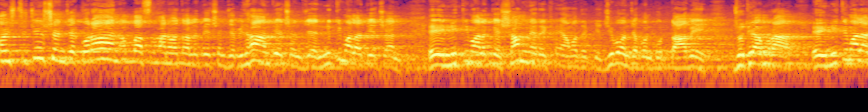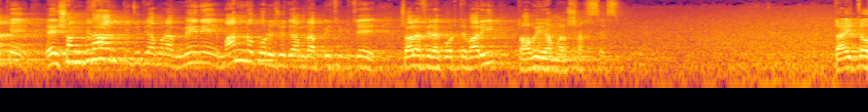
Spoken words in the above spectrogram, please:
কনস্টিটিউশন যে কোরআন, আল্লাহ সুহান দিয়েছেন, যে বিধান দিয়েছেন, যে নীতিমালা দিয়েছেন, এই নীতিমালাকে সামনে রেখে আমাদেরকে জীবনযাপন করতে হবে। যদি আমরা এই নীতিমালাকে, এই সংবিধানকে যদি আমরা মেনে, মান্য করে যদি আমরা পৃথিবীতে চলাফেরা করতে পারি, তবেই আমরা সাকসেস তাই তো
